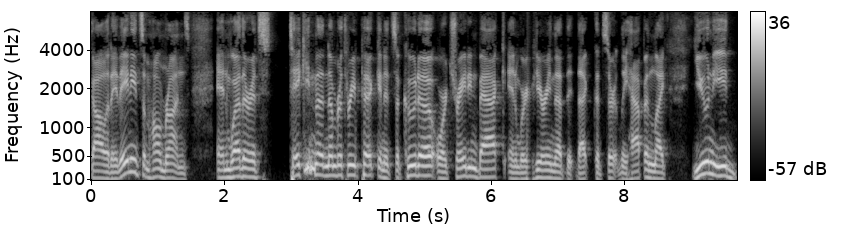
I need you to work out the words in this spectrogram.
Golladay. They need some home runs, and whether it's taking the number three pick and it's Okudah or trading back, and we're hearing that that, that could certainly happen. Like you need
